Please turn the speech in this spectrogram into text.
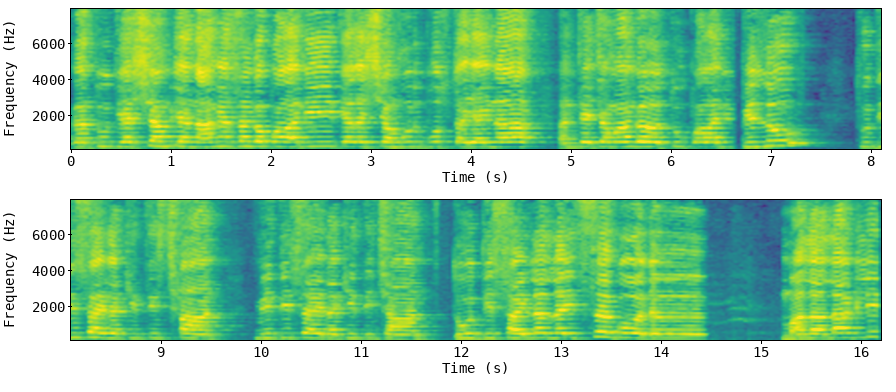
अगं तू त्या शंभऱ्या नाम्या संघ पळाली त्याला शंभूर पोचता येईना. आणि त्याच्या माग तू पळाली. पिल्लू तू दिसायला किती छान. मी दिसायला किती छान तू दिसायला लईस गोड मला लागली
